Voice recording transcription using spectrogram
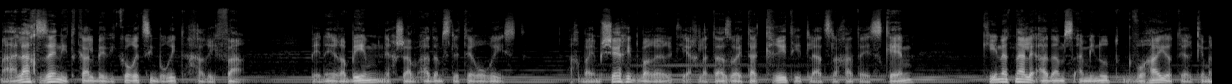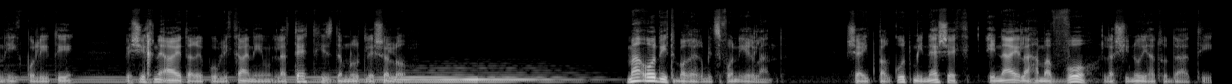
מהלך זה נתקל בביקורת ציבורית חריפה. בעיני רבים נחשב אדמס לטרוריסט, אך בהמשך התברר כי החלטה זו הייתה קריטית להצלחת ההסכם, כי היא נתנה לאדמס אמינות גבוהה יותר כמנהיג פוליטי, ושכנעה את הרפובליקנים לתת הזדמנות לשלום. מה עוד התברר בצפון אירלנד? שההתפרקות מנשק אינה אלא המבוא לשינוי התודעתי.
